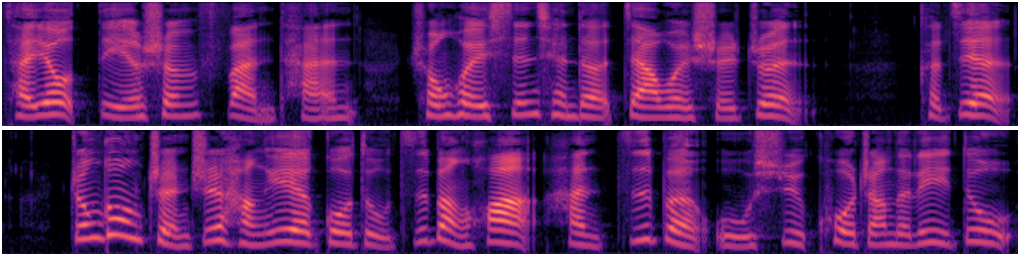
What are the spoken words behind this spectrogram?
才又跌升反弹，重回先前的价位水准。可见，中共整治行业过度资本化和资本无序扩张的力度，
